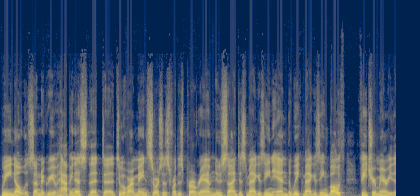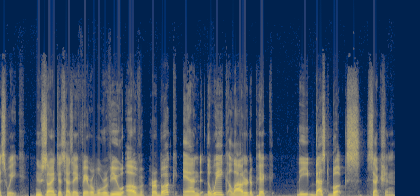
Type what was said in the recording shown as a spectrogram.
We note with some degree of happiness that uh, two of our main sources for this program, New Scientist magazine and The Week magazine, both feature Mary this week. New Scientist has a favorable review of her book, and The Week allowed her to pick the best books section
